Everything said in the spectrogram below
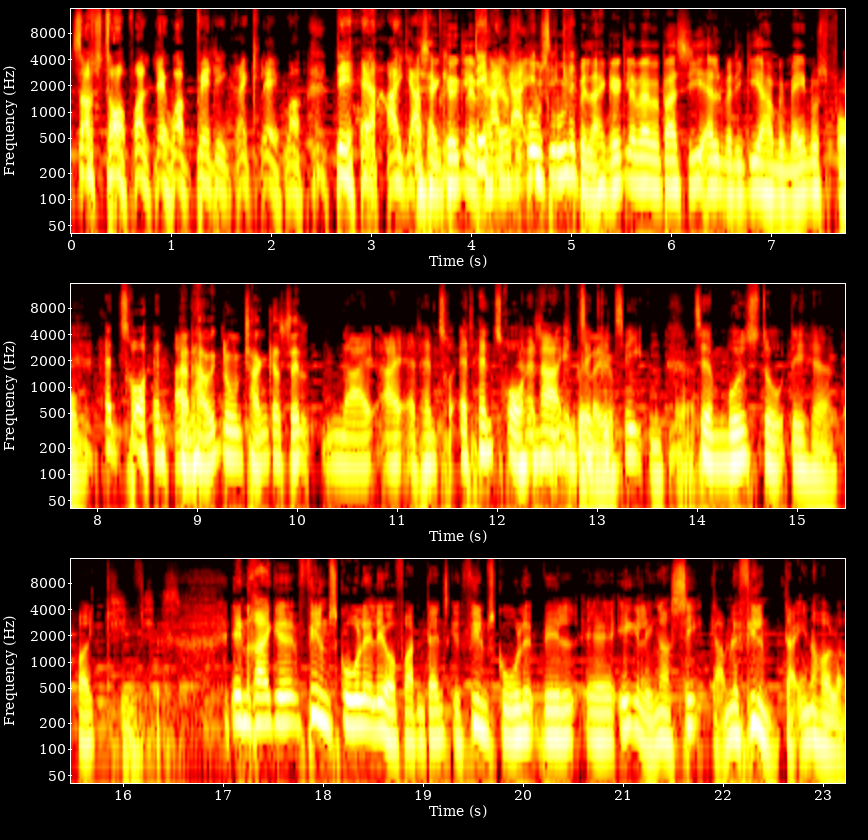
som står for at lave betting-reklamer. Det her har jeg... Altså, han kan jo ikke lade, Det han har er jo så god skuespiller. Han kan jo ikke lade være med bare at sige alt, hvad de giver ham i manusform. Han tror, han har... Han har jo ikke nogen tanker selv. Nej, ej, at han, at han tror, Han han, har jo. integriteten Ja. til at modstå det her. Hold kæft. Jesus. En række filmskoleelever fra den danske filmskole vil øh, ikke længere se gamle film, der indeholder,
